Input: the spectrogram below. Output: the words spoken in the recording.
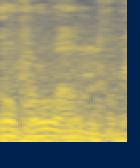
Overwhelmed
